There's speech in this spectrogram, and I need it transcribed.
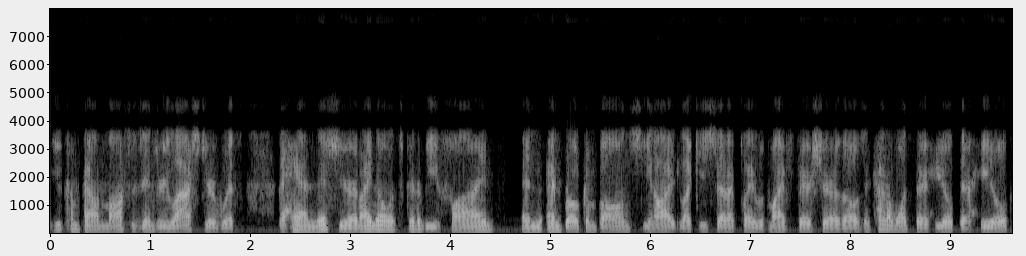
you compound Moss's injury last year with the hand this year, and I know it's going to be fine. And and broken bones, you know, I, like you said, I played with my fair share of those. And kind of once they're healed, they're healed.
